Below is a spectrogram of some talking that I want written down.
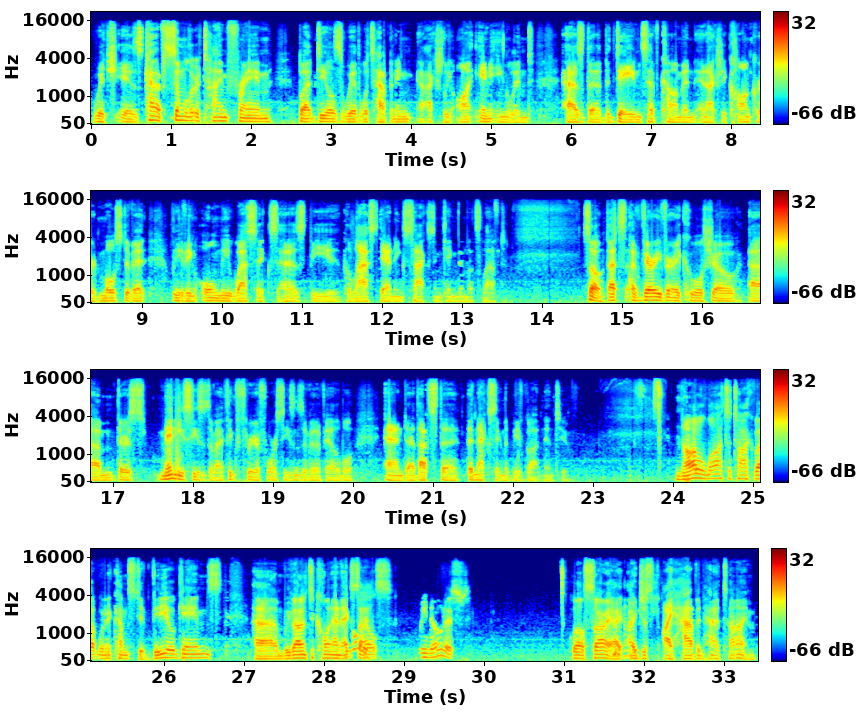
which is kind of similar time frame, but deals with what's happening actually on in England as the the Danes have come and, and actually conquered most of it, leaving only Wessex as the the last standing Saxon kingdom that's left. So that's a very very cool show. Um, there's many seasons of it. I think three or four seasons of it available, and uh, that's the the next thing that we've gotten into. not a lot to talk about when it comes to video games. Um, we got into Conan Exiles. We noticed. Well, sorry, I, I just I haven't had time.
